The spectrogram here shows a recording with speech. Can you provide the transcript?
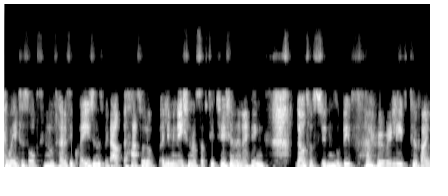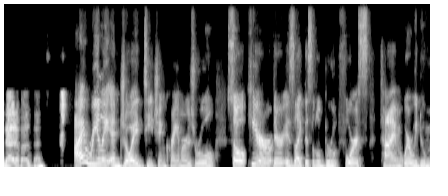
a way to solve simultaneous equations without the hassle of elimination or substitution. And I think lots of students will be very relieved to find out about that. I really enjoyed teaching Cramer's rule. So here there is like this little brute force time where we do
